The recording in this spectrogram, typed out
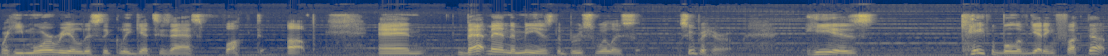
where he more realistically gets his ass fucked up. And Batman to me is the Bruce Willis superhero. He is capable of getting fucked up.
